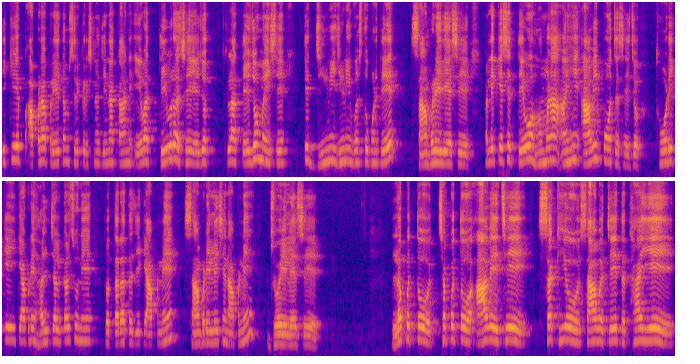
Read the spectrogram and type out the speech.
એ કે આપણા પ્રિયતમ શ્રી કૃષ્ણજીના કાન એવા તીવ્ર છે, એ જો એટલા તેજોમય છે કે ઝીણી ઝીણી વસ્તુ પણ તે સાંભળી લે છે. એટલે કે છે તેઓ હમણાં અહીં આવી પહોંચશે જો થોડી કે કે આપણે હલચલ કરશું ને, તો તરત જ એ કે આપણે સાંભળી લેશે ને આપણે જોઈ લેશે લપતો છપતો આવે છે. સખીઓ સાવચેત થાઈએ.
